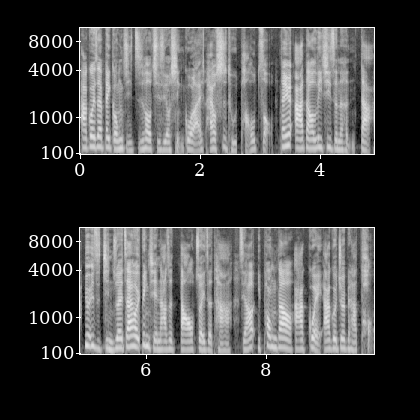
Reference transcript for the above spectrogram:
阿贵在被攻击之后其实有醒过来，还有试图跑走，但因为阿刀力气真的很大，又一直紧追在后，并且拿着刀追着他，只要一碰到阿贵，阿贵就会被他捅，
